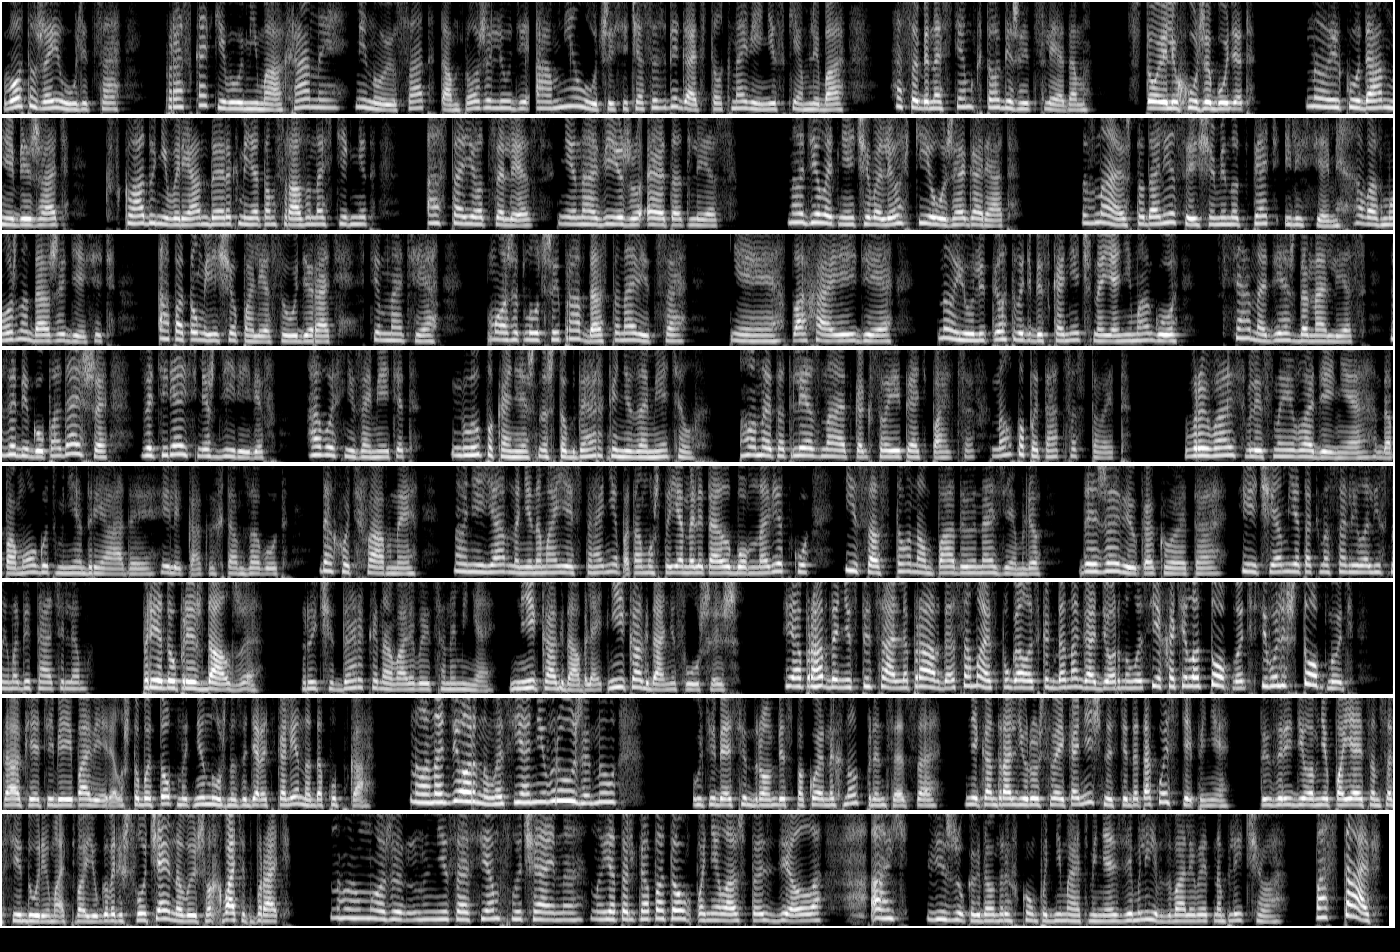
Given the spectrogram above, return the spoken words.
Вот уже и улица. Проскакиваю мимо охраны, миную сад, там тоже люди, а мне лучше сейчас избегать столкновений с кем-либо, особенно с тем, кто бежит следом. «Стой или хуже будет!» «Ну и куда мне бежать? К складу не вариант, Дерек меня там сразу настигнет. Остается лес, ненавижу этот лес. Но делать нечего, легкие уже горят. Знаю, что до леса еще минут пять или семь, возможно, даже десять. А потом еще по лесу удирать, темноте. Может, лучше и правда остановиться. Не, плохая идея. Но и улепетывать бесконечно я не могу. Вся надежда на лес. Забегу подальше, затеряюсь меж деревьев. Авось не заметит. Глупо, конечно, чтоб Дерк и не заметил. Он этот лес знает как свои пять пальцев, но попытаться стоит. Врываюсь в лесные владения, да помогут мне дриады, или как их там зовут. Да хоть фавны, но они явно не на моей стороне, потому что я налетаю лбом на ветку и со стоном падаю на землю. Дежавю какое-то. И чем я так насолила лесным обитателям? «Предупреждал же!» Рычит Дерек и наваливается на меня. «Никогда, блядь, никогда не слушаешь!» «Я правда не специально, правда. Сама испугалась, когда нога дернулась. Я хотела топнуть, всего лишь топнуть!» «Так я тебе и поверил. Чтобы топнуть, не нужно задирать колено до пупка». «Но она дернулась, я не вру же, ну...» «У тебя синдром беспокойных ног, принцесса. Не контролируешь свои конечности до такой степени. Ты зарядила мне по яйцам со всей дури, мать твою. Говоришь, случайно вышло, хватит врать!» «Ну, может, не совсем случайно, но я только потом поняла, что сделала. Ай!» Вижу, когда он рывком поднимает меня с земли и взваливает на плечо. «Поставь!»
